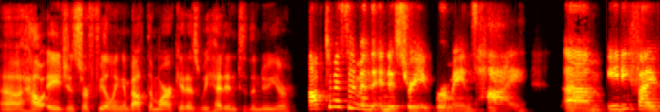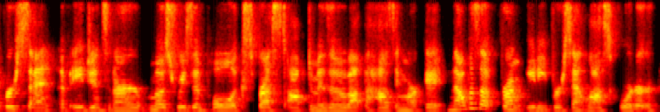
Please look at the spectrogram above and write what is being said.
uh, how agents are feeling about the market as we head into the new year? Optimism in the industry remains high. Um, 85% of agents in our most recent poll expressed optimism about the housing market, and that was up from 80% last quarter.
